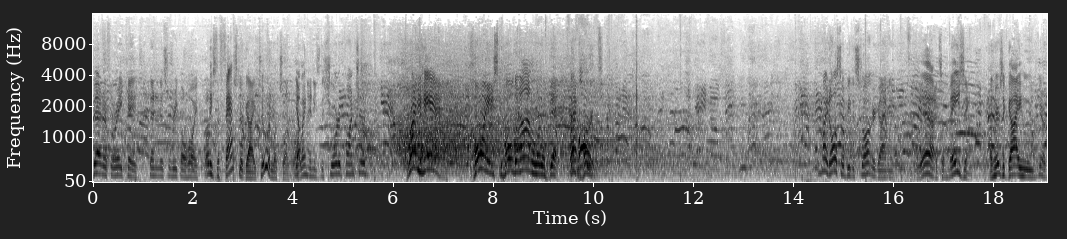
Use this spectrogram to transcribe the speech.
better for AK than it is for Rico Hoye. Well, he's the faster guy, too, it looks like, Wally. Yep, and he's the shorter puncher. Right hand. Hoye's holding on a little bit. That hurt. He might also be the stronger guy, Nick. Yeah, it's amazing. And here's a guy who, you know,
